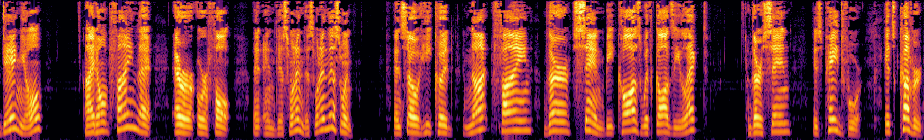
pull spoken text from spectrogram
Daniel, I don't find that error or fault. And, and this one and this one and this one. And so he could not find their sin because with God's elect, their sin is paid for. It's covered.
